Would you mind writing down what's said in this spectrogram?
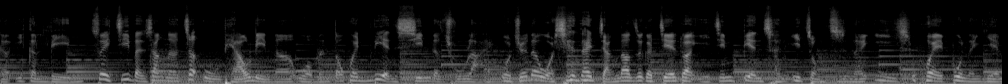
的一个灵，所以基本上呢，这五条灵呢，我们都会练新的出来。我觉得我现在讲到这个阶段，已经变成一种只能意会不能言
